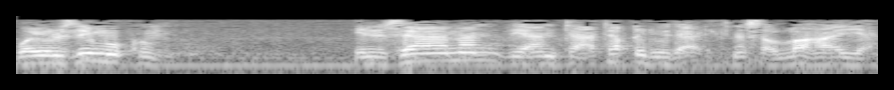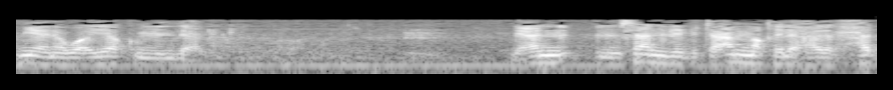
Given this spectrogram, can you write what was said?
ويلزمكم إلزاما بأن تعتقدوا ذلك. نسأل الله أن يحمينا وإياكم من ذلك. لأن الإنسان اللي بيتعمق إلى هذا الحد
